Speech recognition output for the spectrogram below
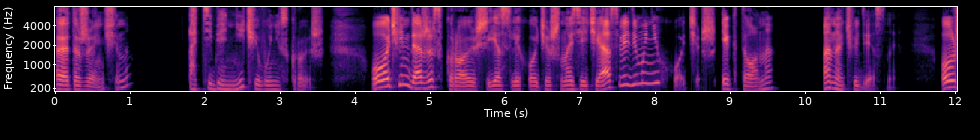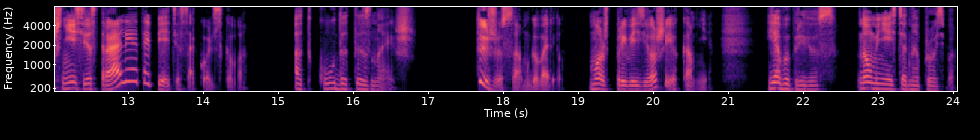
Это женщина? От тебя ничего не скроешь. Очень даже скроешь, если хочешь, но сейчас, видимо, не хочешь. И кто она? Она чудесная. Уж не сестра ли это Пети Сокольского? Откуда ты знаешь? Ты же сам говорил. Может, привезешь ее ко мне? Я бы привез, но у меня есть одна просьба.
